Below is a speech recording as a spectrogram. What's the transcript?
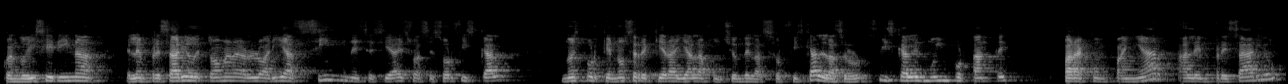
Cuando dice Irina, el empresario de todas maneras lo haría sin necesidad de su asesor fiscal, no es porque no se requiera ya la función del asesor fiscal. El asesor fiscal es muy importante para acompañar al empresario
